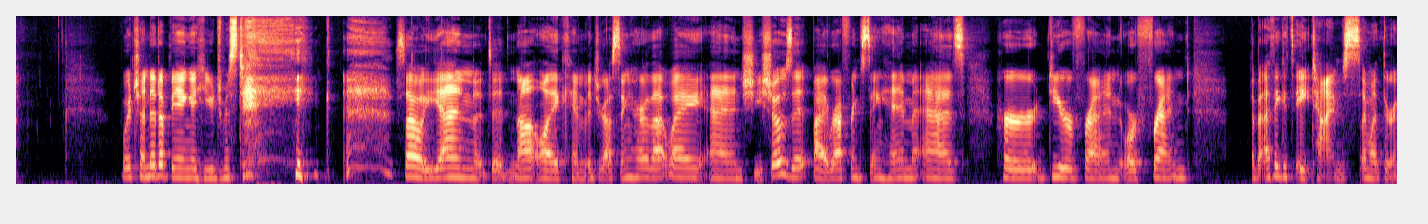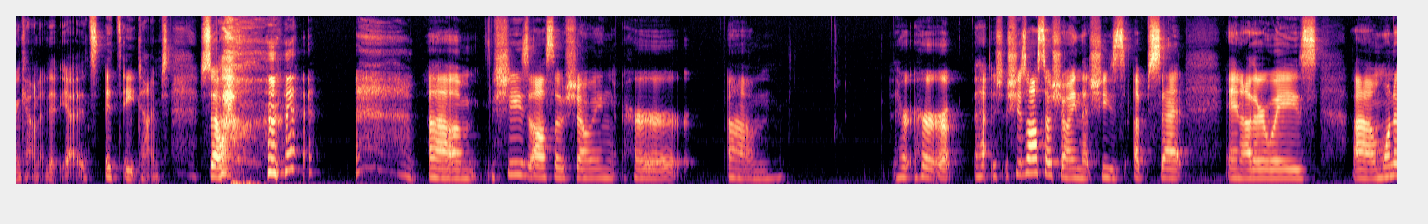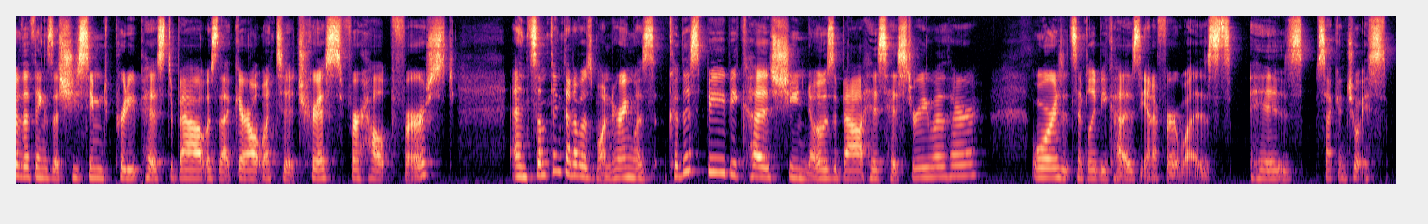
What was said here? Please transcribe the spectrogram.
which ended up being a huge mistake. so Yen did not like him addressing her that way, and she shows it by referencing him as her dear friend or friend. I think it's eight times. I went through and counted it. Yeah, it's it's eight times. So um, she's also showing her um, her her she's also showing that she's upset in other ways. Um, one of the things that she seemed pretty pissed about was that Geralt went to Triss for help first. And something that I was wondering was could this be because she knows about his history with her? Or is it simply because Yennefer was his second choice?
